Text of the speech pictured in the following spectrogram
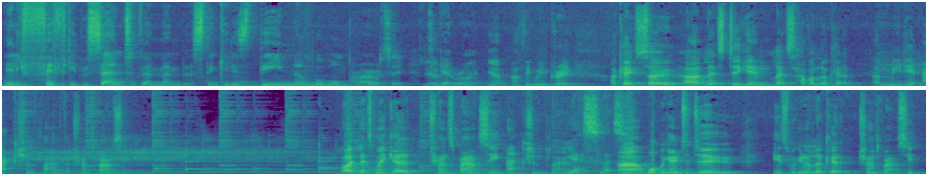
nearly 50% of their members think it is the number one priority Yeah. to get right. Yeah, I think we agree. Okay, so uh, let's dig in. Let's have a look at a media action plan for transparency. Right, let's make a transparency action plan. Yes, let's. Uh, what we're going to do is we're going to look at transparency,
